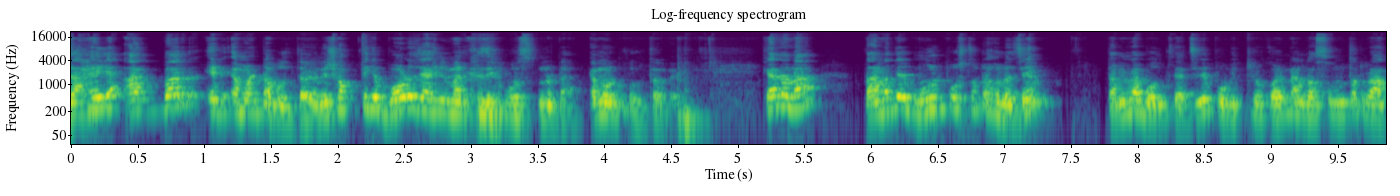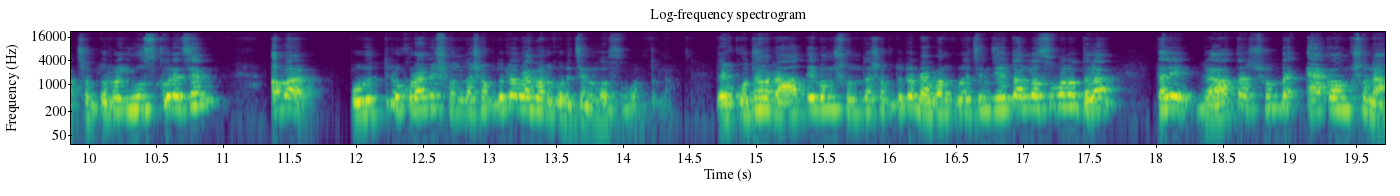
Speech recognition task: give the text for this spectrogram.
জাহিলিয়া আকবর এমনটা বলতে হবে মানে সব থেকে বড় জাহিল মার্কা যে প্রশ্নটা, এমন বলতে হবে। কেননা তাদের মূল প্রশ্নটা হলো যে তারা বলতে চাচ্ছে যে পবিত্র কোরআনে আল্লাহ সুমতর রাত শব্দটা ইউজ করেছেন, আবার পবিত্র কোরআনে সন্ধ্যা শব্দটা ব্যবহার করেছেন আল্লাহ সুমতলা তাই কোথাও রাত এবং সন্ধ্যা শব্দটা ব্যবহার করেছেন যেহেতু আল্লাহ সুমতলা তাহলে রাত আর সন্ধ্যা এক অংশ না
